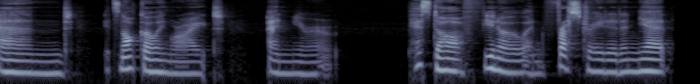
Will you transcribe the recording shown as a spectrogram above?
and it's not going right and you're pissed off, you know, and frustrated. And yet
